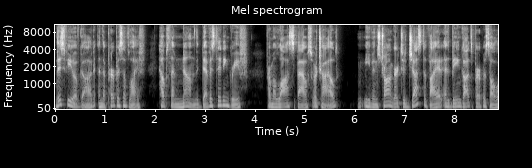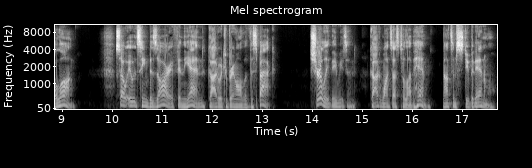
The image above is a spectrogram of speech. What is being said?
This view of God and the purpose of life helps them numb the devastating grief from a lost spouse or child even stronger, to justify it as being God's purpose all along. So it would seem bizarre if in the end God were to bring all of this back. Surely, they reason, God wants us to love Him, not some stupid animal.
